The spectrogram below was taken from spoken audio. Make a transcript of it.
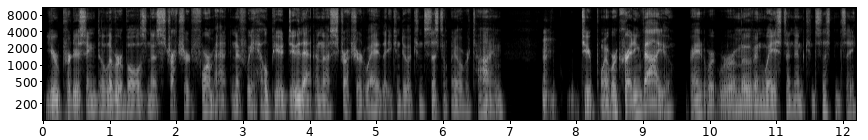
You're producing deliverables in a structured format, and if we help you do that in a structured way that you can do it consistently over time, mm-hmm. to your point, we're creating value, right? We're, we're removing waste and inconsistency.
